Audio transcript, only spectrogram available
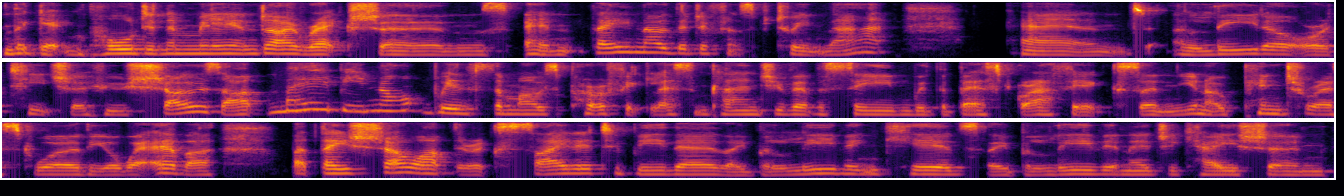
they're getting pulled in a million directions, and they know the difference between that and a leader or a teacher who shows up maybe not with the most perfect lesson plans you've ever seen with the best graphics and you know pinterest worthy or whatever but they show up they're excited to be there they believe in kids they believe in education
